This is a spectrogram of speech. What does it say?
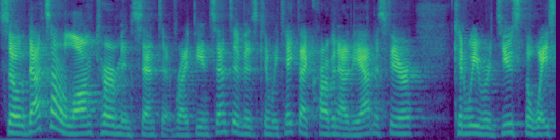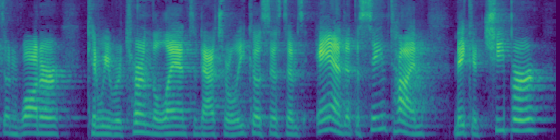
So that's our long term incentive, right? The incentive is can we take that carbon out of the atmosphere? Can we reduce the waste on water? Can we return the land to natural ecosystems? And at the same time, make a cheaper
